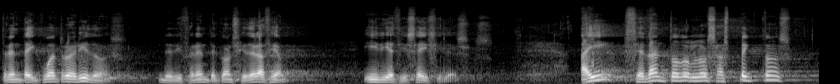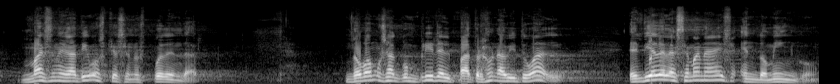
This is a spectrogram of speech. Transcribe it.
34 heridos de diferente consideración y 16 ilesos. Ahí se dan todos los aspectos más negativos que se nos pueden dar. No vamos a cumplir el patrón habitual. El día de la semana es en domingo.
